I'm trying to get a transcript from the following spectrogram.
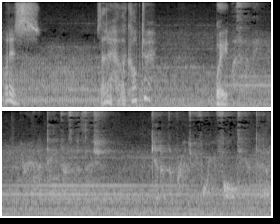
What is. Is that a helicopter? Wait, Listen to me. You're in a dangerous position. Get up the bridge before you fall to your death.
